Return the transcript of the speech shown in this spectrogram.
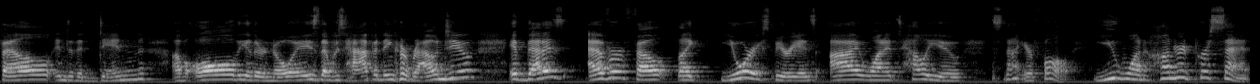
fell into the din of all the other noise that was happening around you? If that has ever felt like your experience, I want to tell you it's not your fault. You 100%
